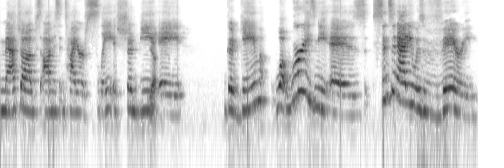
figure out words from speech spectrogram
matchups on this entire slate. It should be Yeah. a good game. What worries me is Cincinnati was very,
